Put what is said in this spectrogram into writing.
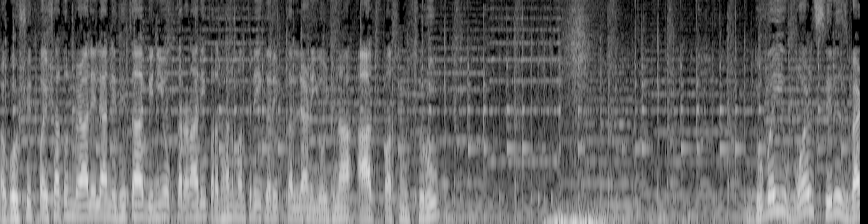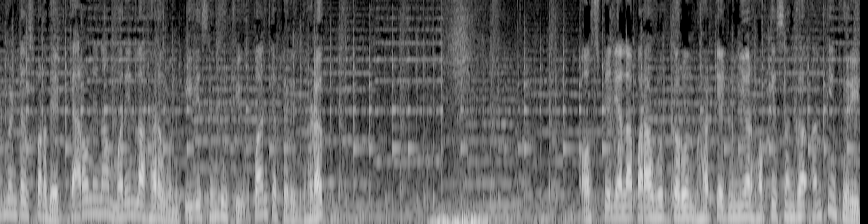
अघोषित पैशातून मिळालेल्या निधीचा विनियोग करणारी प्रधानमंत्री गरीब कल्याण योजना आजपासून सुरू. दुबई वर्ल्ड सिरीज बॅडमिंटन स्पर्धेत कॅरोलिना मरीनला हरवून पी व्ही सिंधूची उपांत्य फेरीत धडक. ऑस्ट्रेलियाला पराभूत करून भारतीय ज्युनियर हॉकी संघ अंतिम फेरीत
